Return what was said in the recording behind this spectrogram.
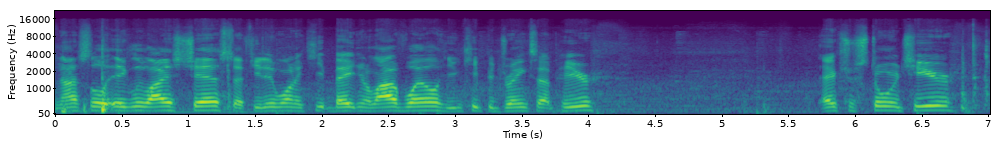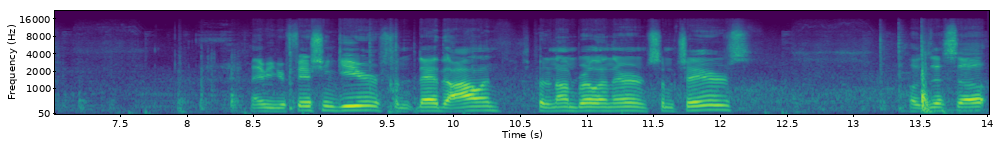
a nice little igloo ice chest. So if you do want to keep baiting your live well, you can keep your drinks up here. Extra storage here. Maybe your fishing gear from of the island. Put an umbrella in there and some chairs. Close this up.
